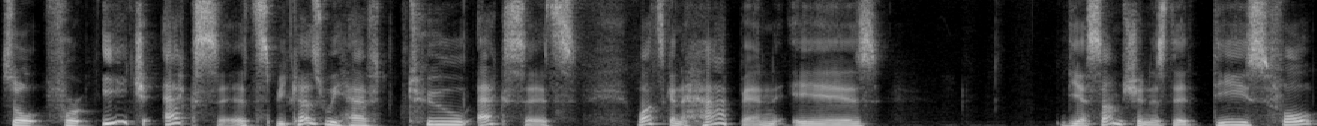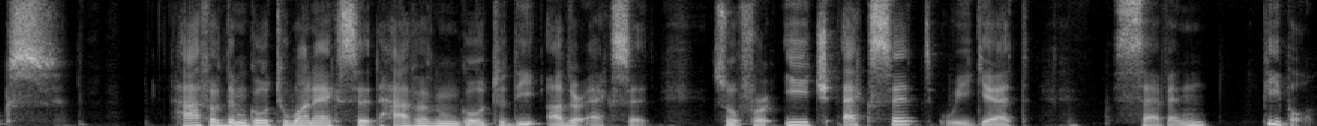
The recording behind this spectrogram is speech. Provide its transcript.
So for each exits, because we have two exits, what's going to happen is the assumption is that these folks, half of them go to one exit, half of them go to the other exit. So for each exit, we get seven people.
